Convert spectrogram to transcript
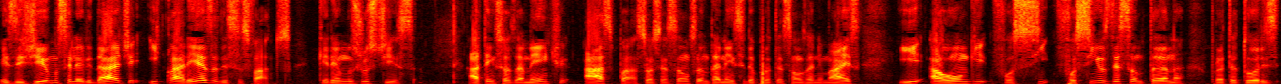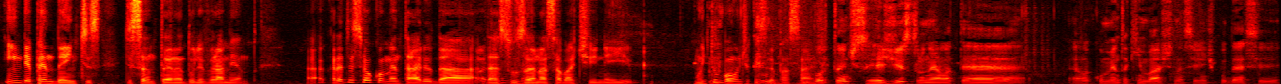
Exigimos celeridade e clareza desses fatos. Queremos justiça. Atenciosamente, ASPA, Associação Santanense de Proteção aos Animais, e a ONG Foci Focinhos de Santana, protetores independentes de Santana do Livramento. Agradecer o comentário da, da Suzana Sabatini aí. Muito bom de que se passagem. Importante esse registro, né? Ela até ela comenta aqui embaixo, né? Se a gente pudesse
